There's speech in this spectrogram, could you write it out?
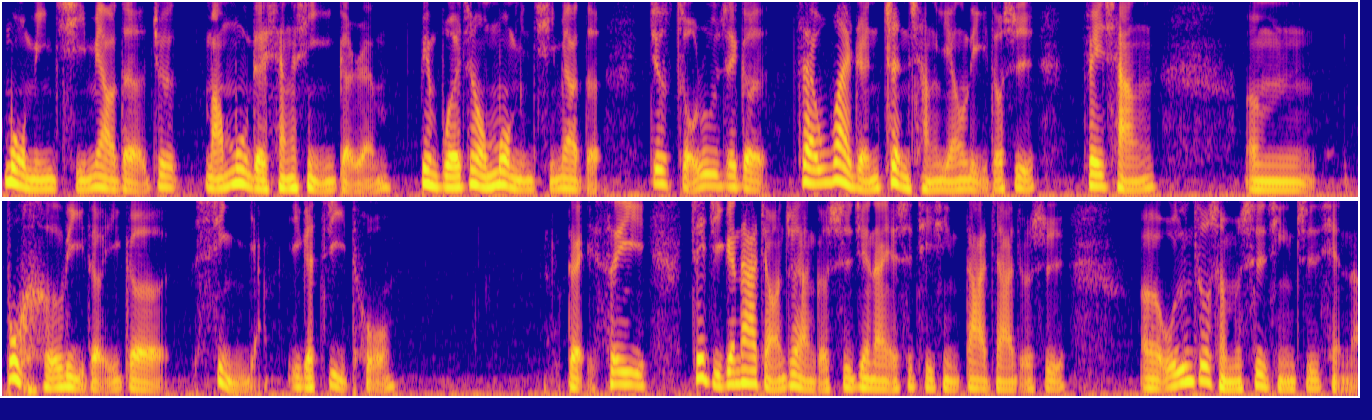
莫名其妙的就盲目的相信一个人，并不会这种莫名其妙的就走入这个在外人正常眼里都是非常嗯。不合理的一个信仰，一个寄托。对，所以这集跟大家讲的这两个事件呢，也是提醒大家，就是呃，无论做什么事情之前呢，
